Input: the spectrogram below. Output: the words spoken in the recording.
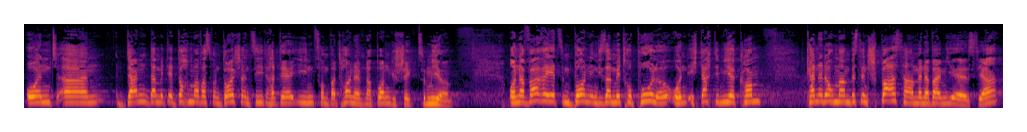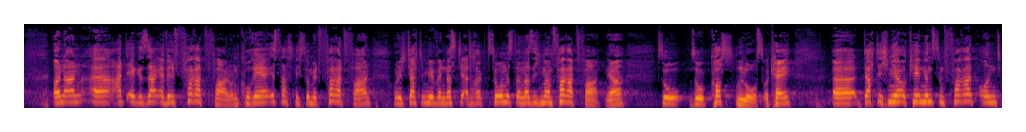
Und ähm, dann, damit er doch mal was von Deutschland sieht, hat er ihn vom Bad Honnef nach Bonn geschickt zu mir. Und da war er jetzt in Bonn, in dieser Metropole, und ich dachte mir, komm, kann er doch mal ein bisschen Spaß haben, wenn er bei mir ist, ja? Und dann äh, hat er gesagt, er will Fahrrad fahren. Und Korea ist das nicht so mit Fahrradfahren. Und ich dachte mir, wenn das die Attraktion ist, dann lasse ich mal ein Fahrrad fahren, ja? So, so kostenlos, okay? Äh, dachte ich mir, okay, nimmst ein Fahrrad und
